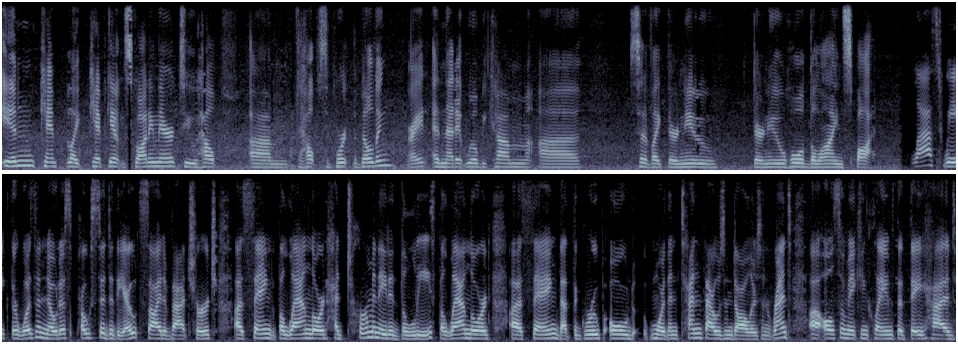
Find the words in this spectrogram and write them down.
in camp like Camp Coventry squatting there to help um, to help support the building, right? And that it will become uh, sort of like their new their new hold the line spot. Last week, there was a notice posted to the outside of that church uh, saying that the landlord had terminated the lease. The landlord uh, saying that the group owed more than $10,000 in rent, uh, also making claims that they had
